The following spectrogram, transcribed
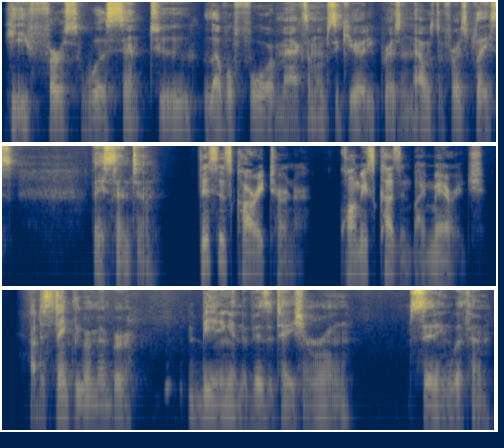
He first was sent to level four maximum security prison. That was the first place they sent him. This is Khary Turner, Kwame's cousin by marriage. I distinctly remember being in the visitation room, sitting with him.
